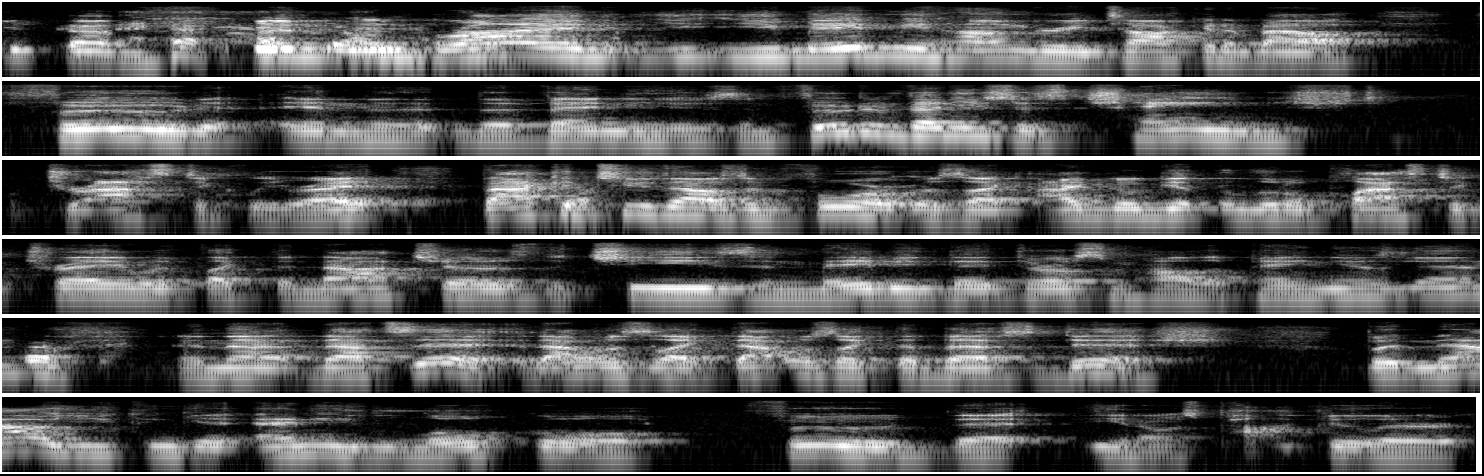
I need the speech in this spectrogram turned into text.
and, and, Brian, you, you made me hungry talking about food in the, the venues and food in venues has changed drastically, right? Back in 2004, it was like I'd go get the little plastic tray with like the nachos, the cheese, and maybe they'd throw some jalapenos in, and that that's it. That was like that was like the best dish. But now you can get any local food that you know is popular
